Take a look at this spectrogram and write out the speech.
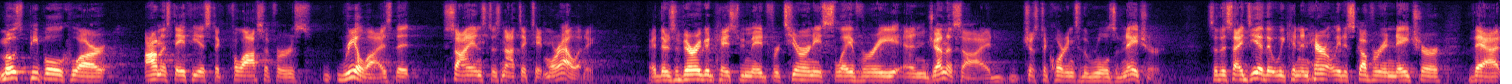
Most people who are honest atheistic philosophers realize that science does not dictate morality. Right? There's a very good case to be made for tyranny, slavery, and genocide just according to the rules of nature. So, this idea that we can inherently discover in nature that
